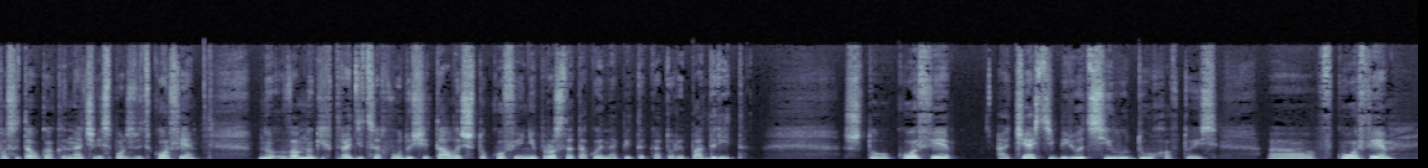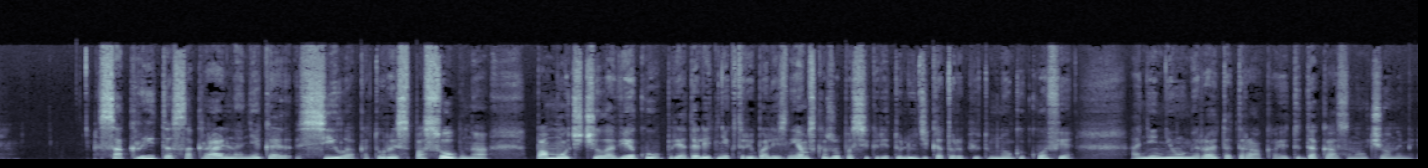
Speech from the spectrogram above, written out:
после того, как начали использовать кофе, но во многих традициях Вуду считалось, что кофе не просто такой напиток, который бодрит, что кофе отчасти берет силу духов. То есть э, в кофе сокрыта сакрально некая сила, которая способна помочь человеку преодолеть некоторые болезни. Я вам скажу по секрету, люди, которые пьют много кофе, они не умирают от рака. Это доказано учеными.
